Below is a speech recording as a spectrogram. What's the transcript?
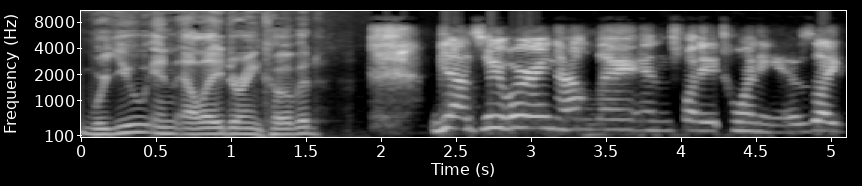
were you in LA during COVID? Yes, we were in LA in 2020. It was like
